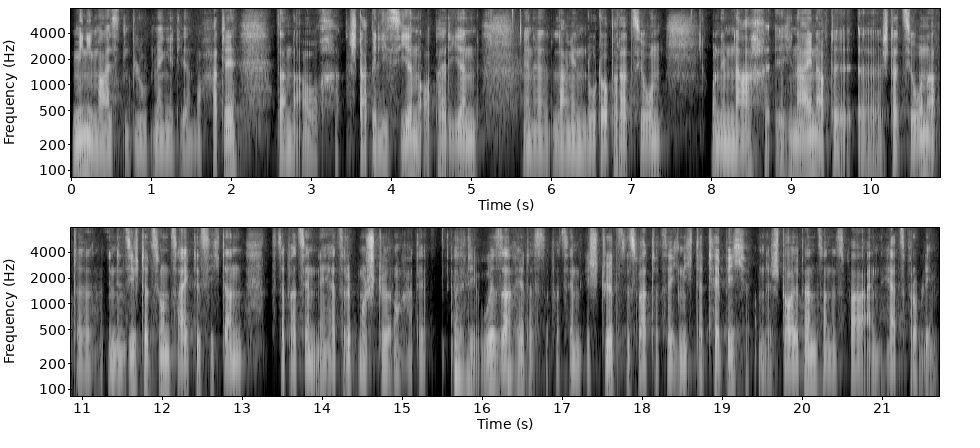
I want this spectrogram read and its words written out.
minimalsten Blutmenge, die er noch hatte, dann auch stabilisieren, operieren in einer langen Notoperation. Und im Nachhinein auf der äh, Station, auf der Intensivstation zeigte sich dann, dass der Patient eine Herzrhythmusstörung hatte. Also mhm. die Ursache, dass der Patient gestürzt ist, war tatsächlich nicht der Teppich und das Stolpern, sondern es war ein Herzproblem.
